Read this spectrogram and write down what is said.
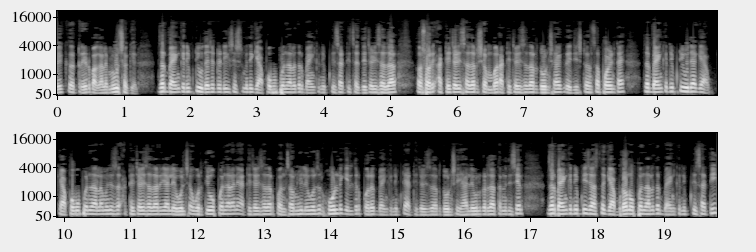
एक ट्रेड बघायला मिळू शकेल. जर बँक निफ्टी उद्याच्या ट्रेडिंग सेशनमध्ये गॅप ओपन झाला तर बँक निफ्टीसाठी सत्तेचाळीस हजार सॉरी अठ्ठेचाळीस हजार शंभर अठ्ठेचाळीस हजार दोनशे एक रेजिस्टन्सचा पॉईंट आहे. जर बँक निफ्टी उद्या गॅप गॅप ओपन झाला म्हणजे अठ्ठेचाळीस हजार या लेवलच्या वरती ओपन झाला आणि अठ्ठेचाळीस हजार पंचावन्न ही लेवल जर होल्ड केली तर परत बँक निफ्टी अठ्ठेचाळीस हजार दोनशे ह्या लेवलकडे जाताना दिसेल. जर बँक निफ्टी जास्त गॅप डाऊन ओपन झाला तर बँक निफ्टीसाठी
